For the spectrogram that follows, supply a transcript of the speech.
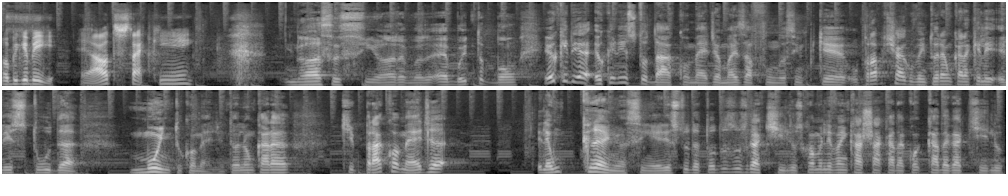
Ô Big Big, é alto isso aqui, hein? Nossa senhora, mano, é muito bom. Eu queria, eu queria estudar a comédia mais a fundo, assim, porque o próprio Thiago Ventura é um cara que ele, ele estuda muito comédia. Então ele é um cara que pra comédia ele é um crânio, assim, ele estuda todos os gatilhos, como ele vai encaixar cada, cada gatilho,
